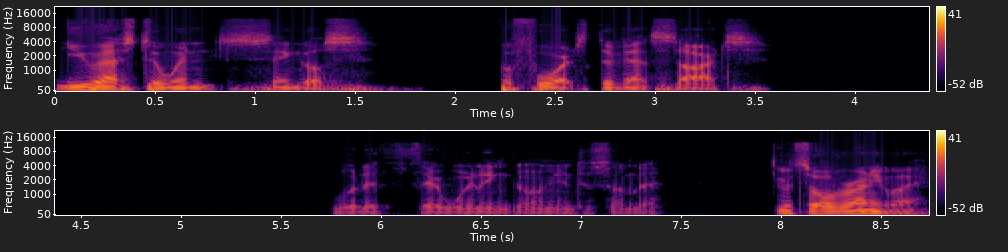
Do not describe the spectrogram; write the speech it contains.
U.S. to win singles before it's, the event starts. What if they're winning going into Sunday? It's over anyway.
